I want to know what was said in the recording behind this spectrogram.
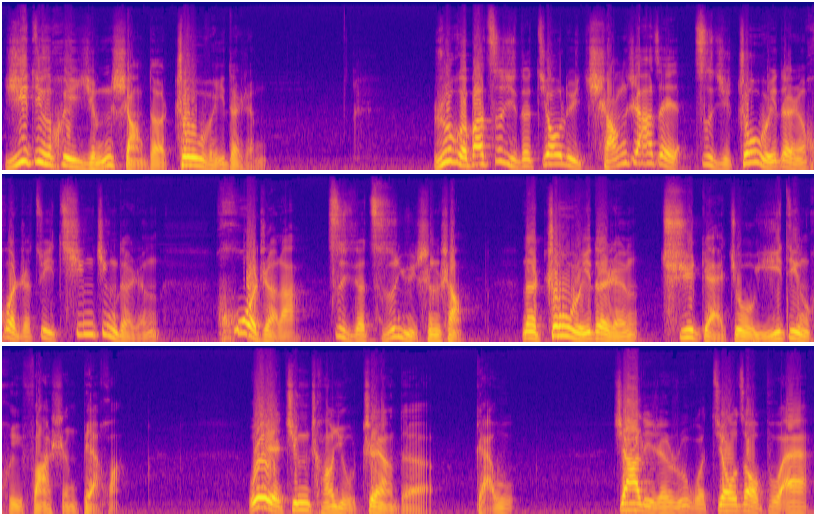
一定会影响到周围的人。如果把自己的焦虑强加在自己周围的人或者最亲近的人，或者呢自己的子女身上，那周围的人驱赶就一定会发生变化。我也经常有这样的感悟：家里人如果焦躁不安。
